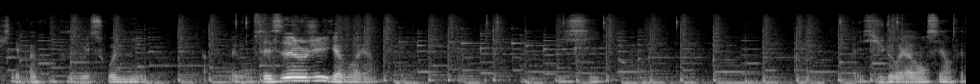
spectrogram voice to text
Je savais pas qu'on pouvait soigner. mais bon, c'est logique après. Hein. Ici. Ici, je devrais l'avancer en fait.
